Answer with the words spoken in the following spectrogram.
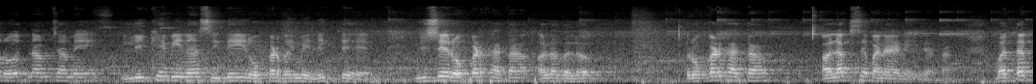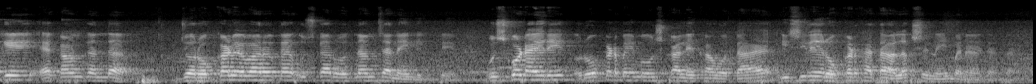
रोजनामचा में लिखे बिना सीधे ही रोकड़ बही में लिखते हैं जिससे रोकड़ खाता अलग अलग रोकड़ खाता अलग से बनाया नहीं जाता। मतलब कि अकाउंट के अंदर जो रोकड़ व्यवहार होता है, उसका रोजनामचा नहीं लिखते। उसको डायरेक्ट रोकड़ बही में उसका लेखा होता है, इसीलिए रोकड़ खाता अलग से नहीं बनाया जाता है।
